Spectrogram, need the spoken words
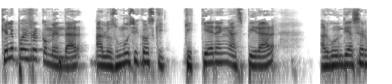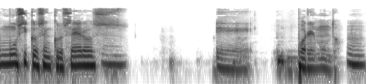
¿qué le puedes recomendar a los músicos que, que quieren aspirar algún día a ser músicos en cruceros eh, por el mundo? Ujú.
